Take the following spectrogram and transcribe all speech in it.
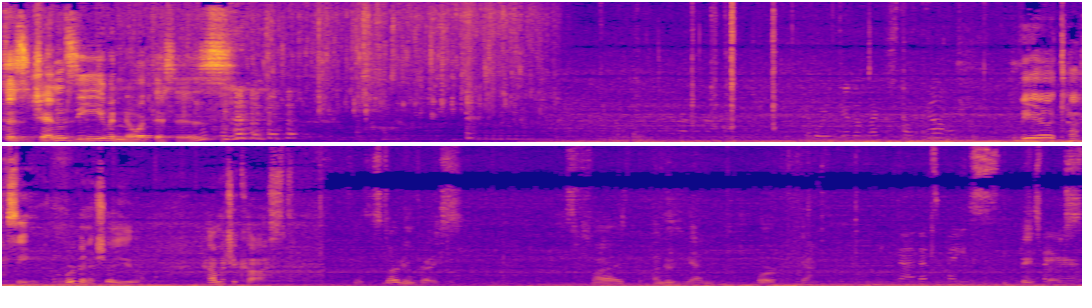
does Gen Z even know what this is? Going to the next hotel. Via taxi. And we're going to show you how much it cost. The starting price is 500 yen. Or, yeah, Yeah, that's base. base price.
